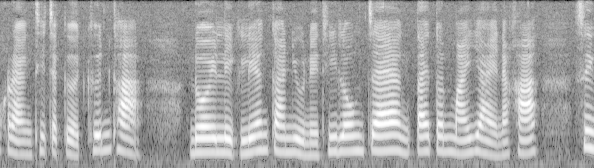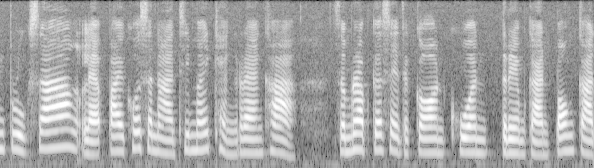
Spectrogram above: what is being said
กแรงที่จะเกิดขึ้นค่ะ โดยหลีกเลี่ยงการอยู่ในที่โล่งแจ้ง ใต้ต้นไม้ใหญ่นะคะ สิ่งปลูกสร้างและป้ายโฆษณาที่ไม่แข็งแรงค่ะสำหรับเกษตรกรควรเตรียมการป้องกัน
